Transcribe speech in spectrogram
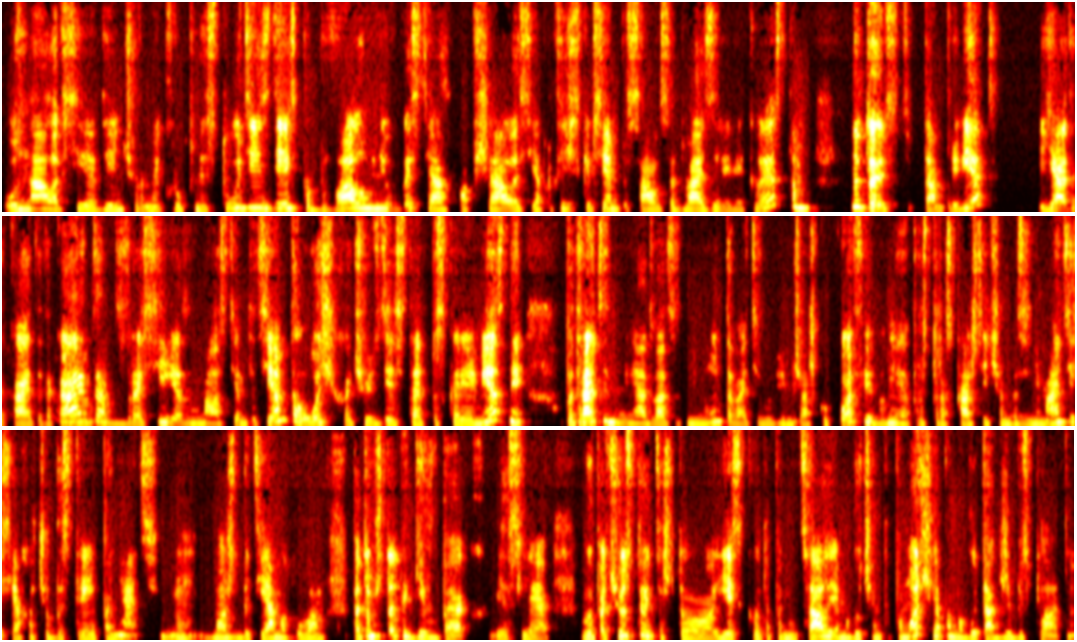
узнала все венчурные крупные студии здесь, побывала у них в гостях, пообщалась. Я практически всем писала с адвайзери реквестом. Ну, то есть там «Привет, я такая-то, такая-то, mm-hmm. в России я занималась тем-то, тем-то, очень хочу здесь стать поскорее местной, потратьте на меня 20 минут, давайте выпьем чашку кофе, и вы мне просто расскажете, чем вы занимаетесь, я хочу быстрее понять. Ну, может быть, я могу вам... Потом что-то give back, если вы почувствуете, что есть какой-то потенциал, я могу чем-то помочь, я помогу также бесплатно.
